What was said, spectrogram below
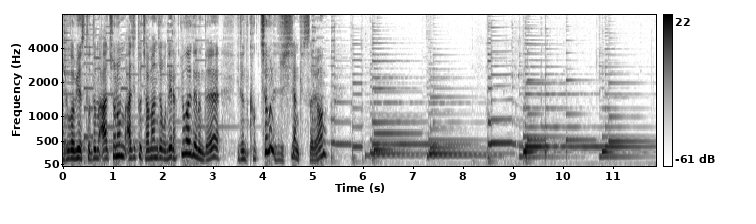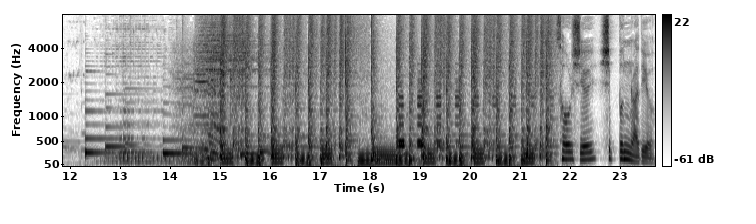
누가 위에서 떠들면 아 저는 아직도 잠 안 자고 내일 학교 가야 되는데 이런 걱정을 해주시지 않겠어요? 서울시의 10분 라디오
